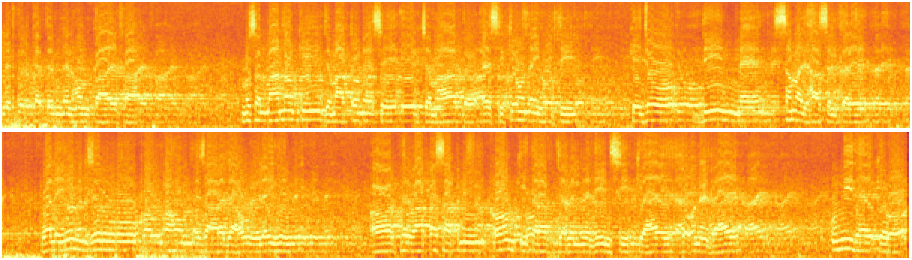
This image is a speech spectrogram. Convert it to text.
من کل فرقت منہم طائفہ مسلمانوں کی جماعتوں میں سے ایک جماعت ایسی کیوں نہیں ہوتی کہ جو دین میں سمجھ حاصل کرے۔ وَلِيُنْزِرُوا قَوْمَهُمْ إِذَا رَجَعُوا إِلَيْهِمْ اور پھر واپس اپنی قوم کی طرف جب علم دین سیکھ کے آئے تو انہیں ڈرائے امید ہے کہ وہ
